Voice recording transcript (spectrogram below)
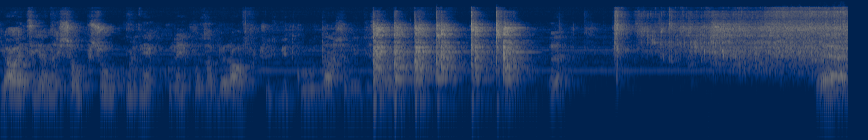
Яйця я знайшов, пішов у курник, курей позабирав, чуть від кугута ще не дістав. Е. Е.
